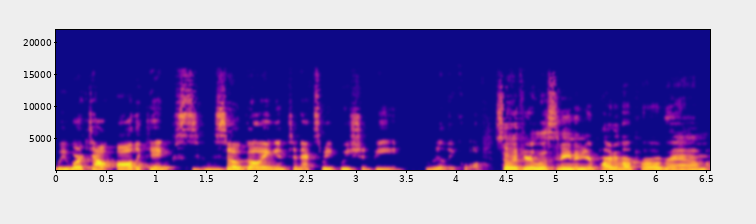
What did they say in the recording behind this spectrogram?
we worked out all the kinks. Mhm. So going into next week, we should be really cool. So if you're listening and you're part of our program,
